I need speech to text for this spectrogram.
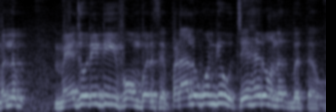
મતલબ મેજોરિટી ફોર્મ ભરશે. પણ આ લોકોને કેવું ચહેરો નથી બતાવવો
